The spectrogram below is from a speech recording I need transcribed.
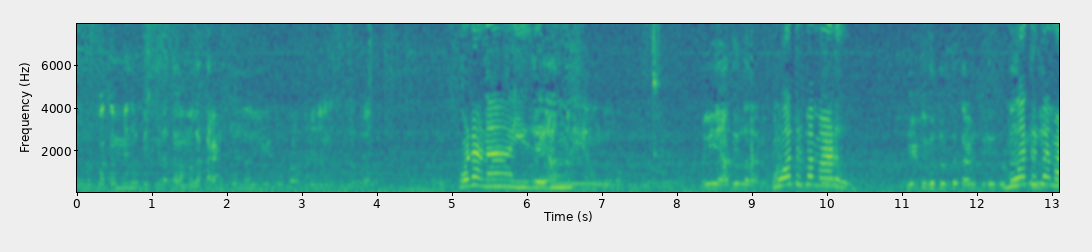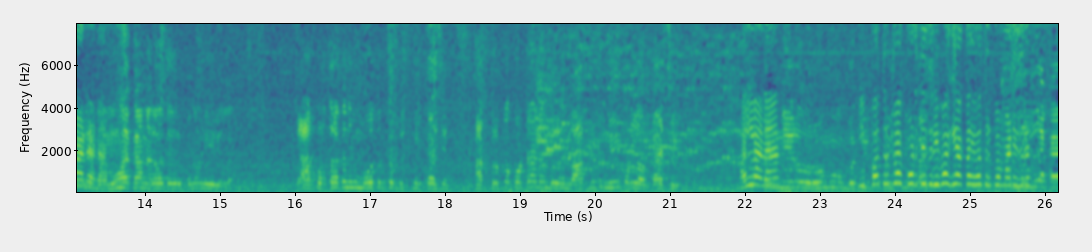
ಒಂದು ರೂಪಾಯಿ ಕಮ್ಮಿ ಅಂದ್ರೆ ಬಿಸಿನೀರ ತಗೊಂಬಲ್ಲ ಕರೆಂಟ್ ಬಿಲ್ ಲೀಟ್ರ್ ಕೊಡ್ತಾನೆ ನನಗೆ ಸುಮ್ಮನೆ ಬರಲ್ಲ. ಕೊಡೋಣ ಇದು ಯಾವ್ದು ನನಗೇನೊಂದು ಫ್ರೀ ಯಾವ್ದು ಇಲ್ಲ ಅದ್ರಾಗ. ಮೂವತ್ತು ರೂಪಾಯಿ ಮಾಡು. ಲೀಟ್ರಿಗೆ ದುಡ್ಡು ಕರೆಂಟ್ ಬಿಲ್ ದುಡ್ಡು ಮೂವತ್ತು ರೂಪಾಯಿ ಮಾಡೋಣ, ಮೂವತ್ತು. ನಲವತ್ತೈದು ರೂಪಾಯಿ ಅಂದ್ರೆ ನೀರಿಲ್ಲ. ಯಾರು ಕೊಡ್ತಾರಕ್ಕ ನಿಮ್ಗೆ ಮೂವತ್ತು ರೂಪಾಯಿ ಬಿಸಿನೀರು ಕಾಯಿಸಿ? ಹತ್ತು ರೂಪಾಯಿ ಕೊಟ್ರೆ ಅಲ್ಲಿ ಒಂದು ಒಂದು ಹಾಫ್ ಲೀಟ್ರ್ ನೀರು ಕೊಡಲ್ಲ ಅವ್ರು ಕಾಯಿಸಿ. ಅಲ್ಲ ಅಣ್ಣ ನೀರು ರೂಮು ಇಪ್ಪತ್ತು ರೂಪಾಯಿ ಕೊಡ್ತಿದ್ರು ಇವಾಗ ಯಾಕೆ ಐವತ್ತು ರೂಪಾಯಿ ಮಾಡಿದ್ರು? ಇಲ್ಲ ಕಾಯ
